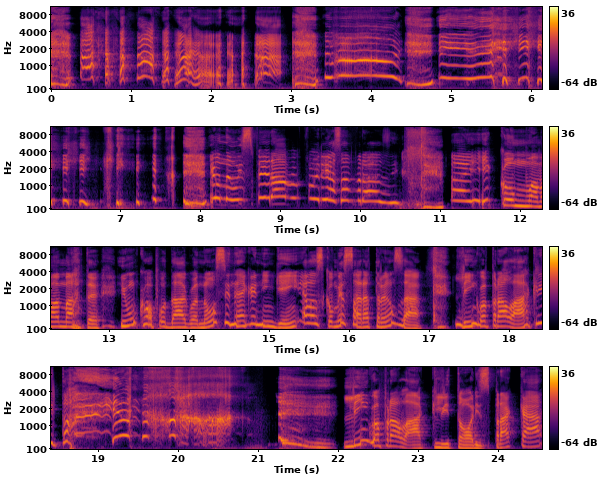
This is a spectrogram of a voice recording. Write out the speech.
Eu não esperava por essa frase. Ai, e como uma mamata e um copo d'água não se nega a ninguém, elas começaram a transar. Língua pra lá, clitóris. Língua pra lá, clitóris pra cá.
